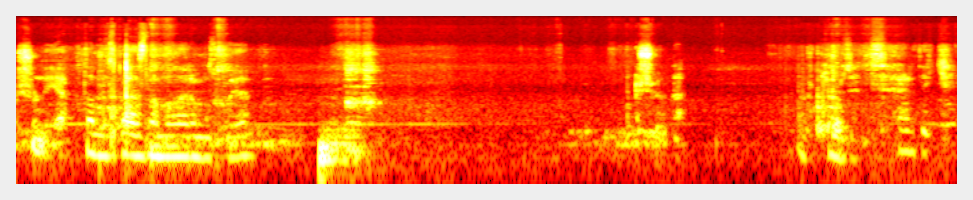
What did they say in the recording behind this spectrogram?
Şunu yaptığımız bazlamalarımız bu ya. Şöyle. Örtümüze serdik.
